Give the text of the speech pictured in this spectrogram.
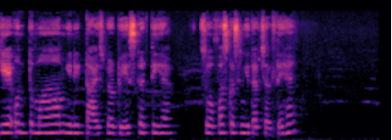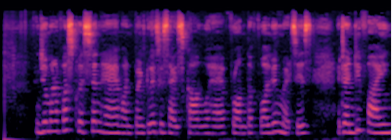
ये उन तमाम यूनिट टाइप्स पर बेस करती है सो फ़र्स्ट क्वेश्चन की तरफ़ चलते हैं। जो हमारा फ़र्स्ट क्वेश्चन है 1.2 एक्सरसाइज का, वो है from the following matrices identifying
